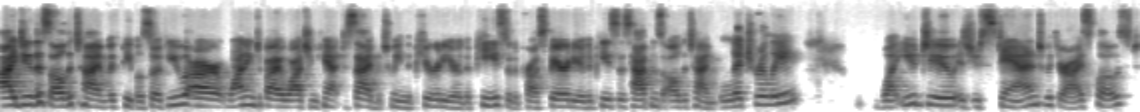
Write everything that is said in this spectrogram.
I do this all the time with people. So if you are wanting to buy a watch and can't decide between the purity or the peace or the prosperity or the peace, this happens all the time. Literally, what you do is you stand with your eyes closed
